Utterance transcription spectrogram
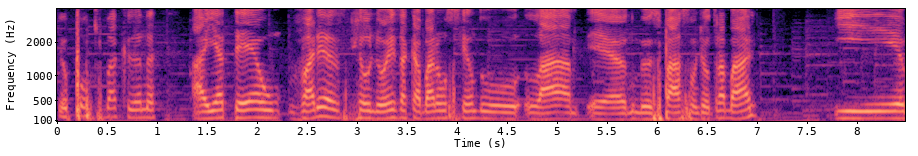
Eu, pô, que bacana. Aí até várias reuniões acabaram sendo lá é, no meu espaço onde eu trabalho. E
